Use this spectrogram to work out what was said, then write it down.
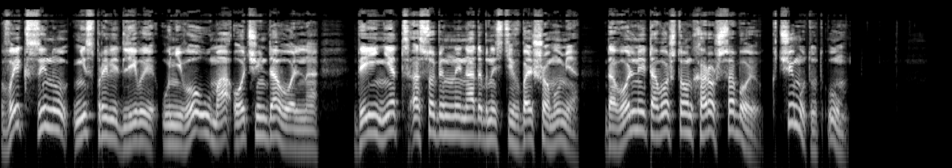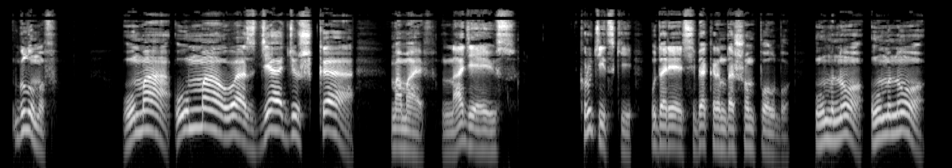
Вы к сыну несправедливы, у него ума очень довольно, да и нет особенной надобности в большом уме, довольный того, что он хорош собою. К чему тут ум? Глумов. Ума, ума у вас, дядюшка! Мамаев. Надеюсь. Крутицкий, ударяя себя карандашом по лбу. Умно, умно.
